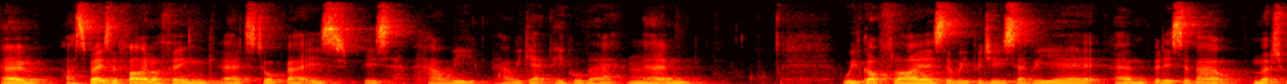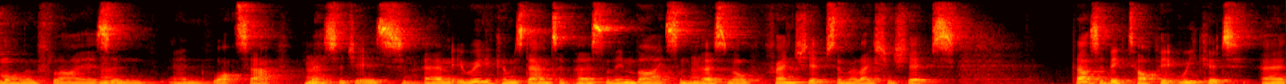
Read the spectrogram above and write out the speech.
um, I suppose the final thing uh, to talk about is is how we how we get people there. Mm. Um, we've got flyers that we produce every year, um, but it's about much more than flyers mm. and, and WhatsApp mm. messages. Mm. Um, it really comes down to personal invites and mm. personal friendships and relationships. That's a big topic we could uh,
